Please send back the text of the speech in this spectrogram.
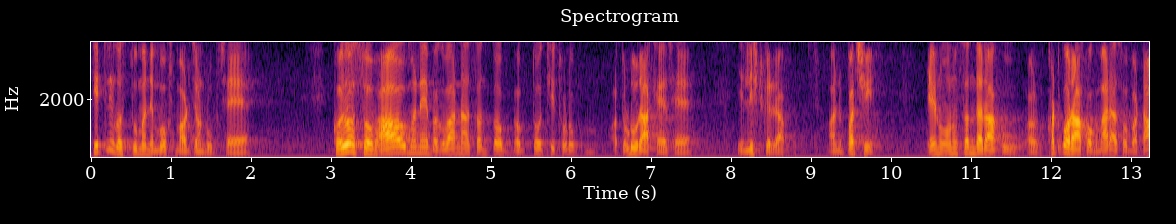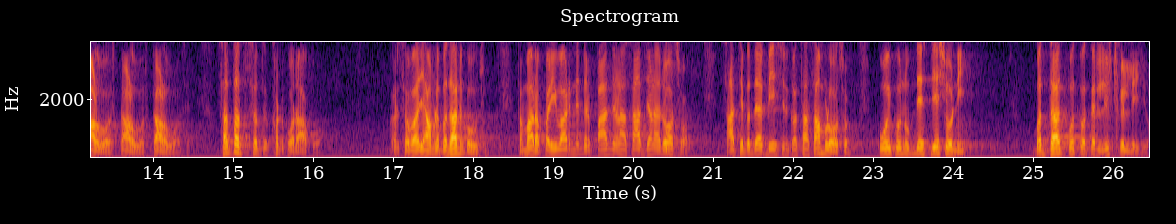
કેટલી વસ્તુ મને મોક્ષમાં અડચણરૂપ છે? કયો સ્વભાવ મને ભગવાનના સંતો ભક્તોથી થોડુંક અતડું રાખે છે? એ લિસ્ટ કરી રાખવું અને પછી એનું અનુસંધાન રાખવું. ખટકો રાખો કે મારા સ્વભાવ ટાળવો ટાળવો ટાળવો છે. સતત સતત ખટકો રાખો ઘર સભા આપણે બધાને કહું છું. તમારા પરિવારની અંદર પાંચ જણા, સાત જણા રહો છો. સાથે બધા બેસીને કથા સાંભળો છો. કોઈ કોઈ ઉપદેશ દેશો નહીં. બધા જ પોતપોતે લિસ્ટ કરી લેજો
